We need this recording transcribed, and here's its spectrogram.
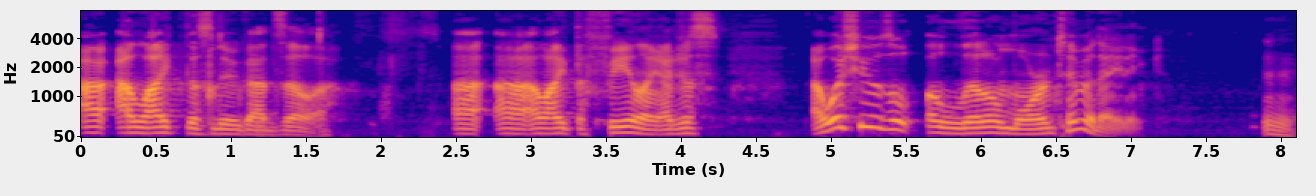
I, I like this new Godzilla. Uh, I, I like the feeling. I just I wish he was a, a little more intimidating, Mhm.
